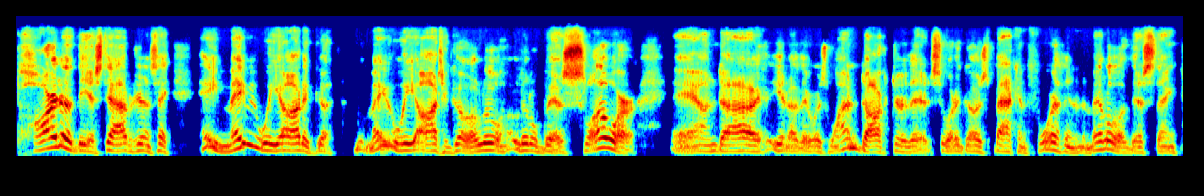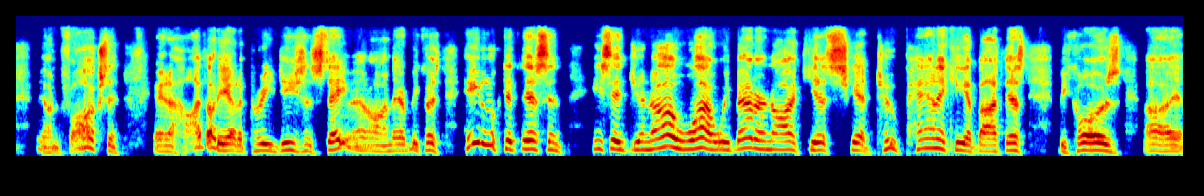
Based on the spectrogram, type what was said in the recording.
part of the establishment and say, hey, maybe we ought to go maybe we ought to go a little a little bit slower. And uh, you know there was one doctor that sort of goes back and forth in the middle of this thing on fox. And, and i thought he had a pretty decent statement on there because he looked at this and he said you know what we better not get, too panicky about this because uh,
